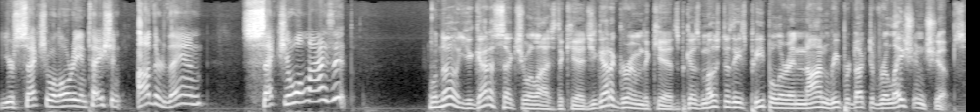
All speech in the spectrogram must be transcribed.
your sexual orientation other than sexualize it? Well, no, you got to sexualize the kids. You got to groom the kids because most of these people are in non reproductive relationships.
